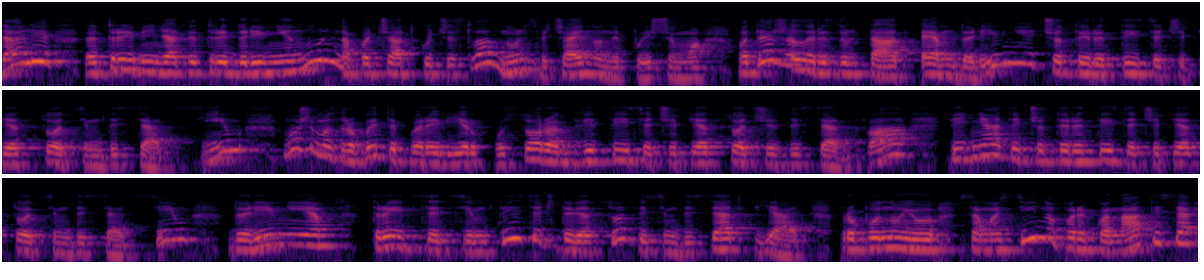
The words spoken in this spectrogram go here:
Далі е, 3 відняти 3 дорівнює 0. На початку числа 0, звичайно, не пишемо. Одержали результат m дорівнює 4577. Можемо зробити перевірку. 42 562 відняти 4577 дорівнює 37 985. Пропоную самостійно переконатися,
